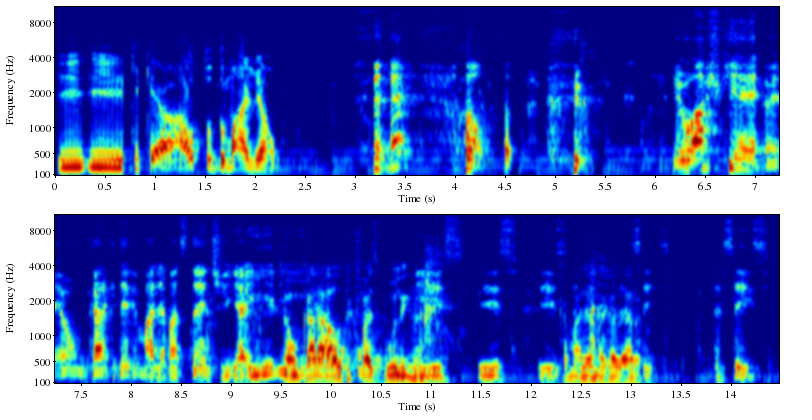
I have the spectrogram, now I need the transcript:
E o que, que é Alto do Malhão? Al- Eu acho que é, é um cara que deve malhar bastante, e aí ele. É um cara alto que faz bullying, né? Isso, isso, isso. Fica malhando a galera. Deve ser isso. Deve ser isso.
